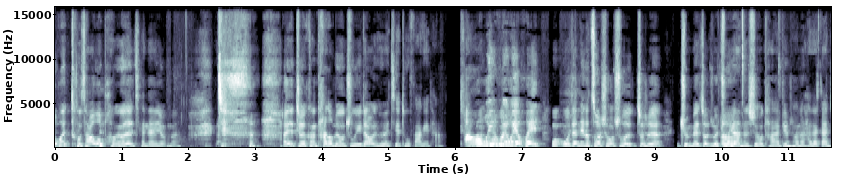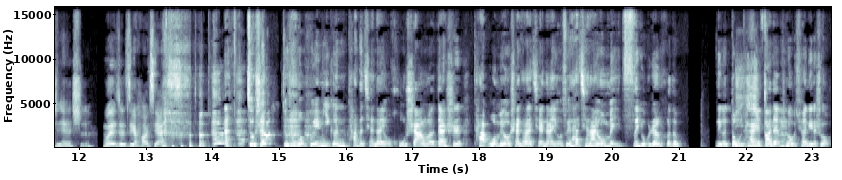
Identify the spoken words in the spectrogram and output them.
我会吐槽我朋友的前男友们，而且就是可能他都没有注意到，我就会截图发给他。啊，我也会，我也会。我我在那个做手术，就是准备做做住院的时候，躺在病床上还在干这件事。我也觉得自己好闲。就是就是我闺蜜跟她的前男友互删了，但是她我没有删她的前男友，所以她前男友每次有任何的。那个动态发在朋友圈里的时候，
